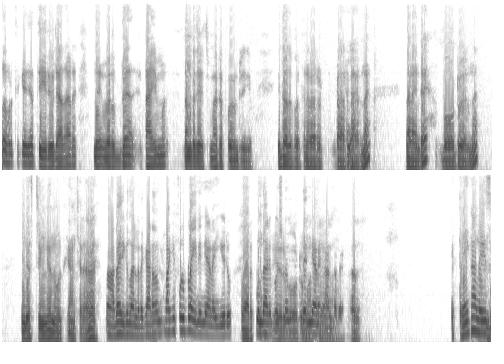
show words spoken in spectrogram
നിവർത്തി കഴിഞ്ഞാൽ തീരൂല. അതാണ് വെറുതെ ടൈം നമ്മുടെ ചേച്ചിമാരെ പോയിക്കൊണ്ടിരിക്കും ഇത് അതുപോലെ തന്നെ വേറെ കളറിലായിരുന്നു ഇതാണ് അതിന്റെ ബോർഡർ വരുന്നത് നോക്കി നിവർത്തി കാണിച്ചാൽ അല്ലേ? ആ, അതായിരിക്കും നല്ലത്. കാരണം ബാക്കി ഫുൾ പ്ലെയിൻ തന്നെയാണ് ഈ ഒരു തന്നെയാണ് കണ്ടത്. ഇത്രയും കളേഴ്സ്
